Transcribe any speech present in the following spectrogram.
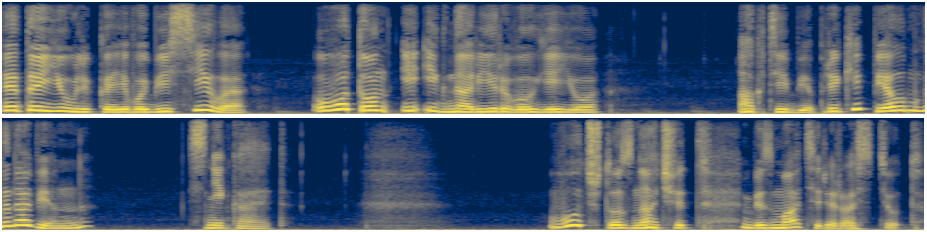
Это Юлька его бесила, вот он и игнорировал ее. А к тебе прикипел мгновенно. Сникает. Вот что значит «без матери растет».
